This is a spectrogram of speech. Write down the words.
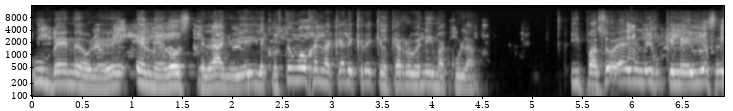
un BMW M2 del año y, le costó un ojo en la cara y cree que el carro viene inmaculado? Y pasó y alguien le dijo que le debía hacer.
